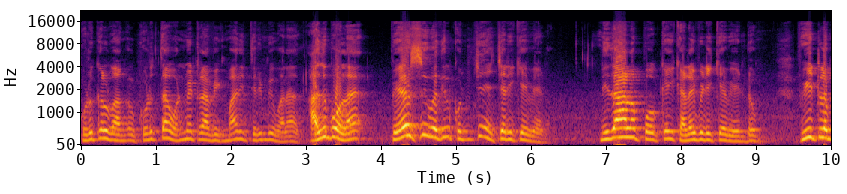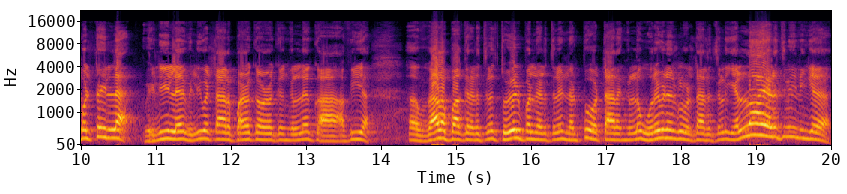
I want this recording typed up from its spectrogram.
கொடுக்கல் வாங்கல் கொடுத்தா ஒன்மை டிராஃபிக் மாதிரி திரும்பி வராது. அதுபோல் பேசுவதில் கொஞ்சம் எச்சரிக்கை வேணும். நிதான போக்கை கடைபிடிக்க வேண்டும். வீட்டில் மட்டும் இல்லை வெளியில் வெளிவட்டார பழக்க வழக்கங்களில் அபிய வேலை பார்க்குற இடத்துல தொழில் பண்ண இடத்துல நட்பு வட்டாரங்களில் உறவினர்கள் வட்டாரத்தில் எல்லா இடத்துலையும் நீங்கள்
